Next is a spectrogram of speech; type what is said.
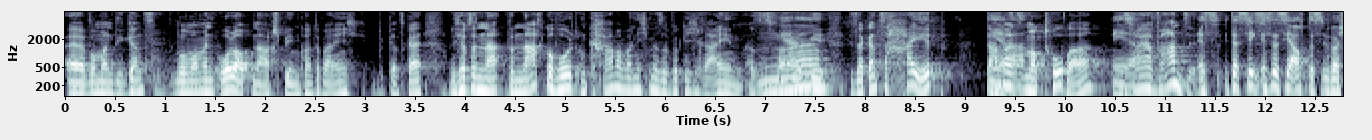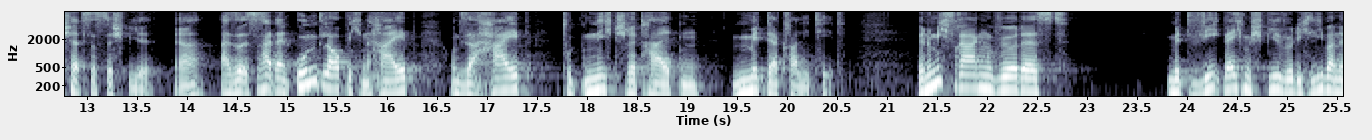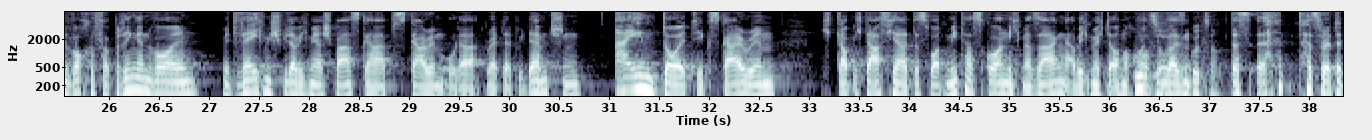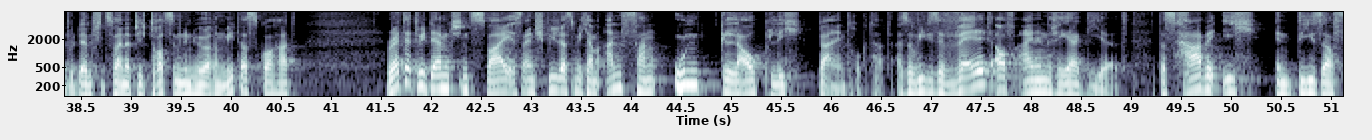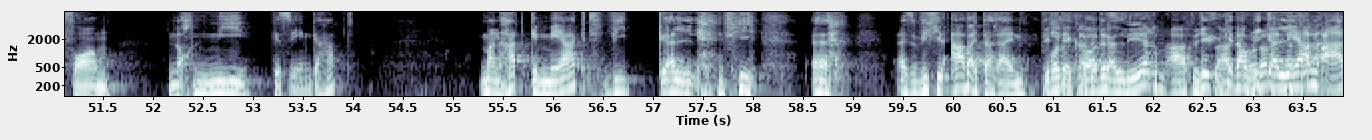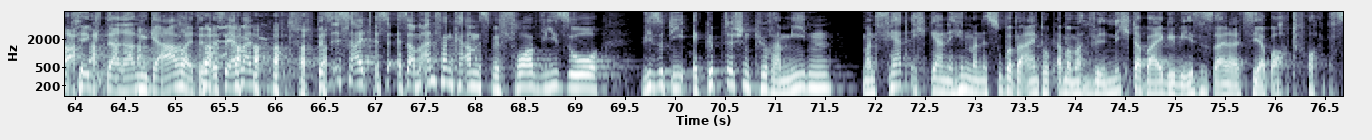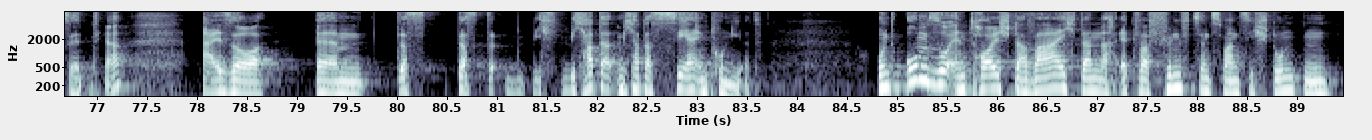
äh, wo man die ganzen, wo man meinen Urlaub nachspielen konnte, war eigentlich ganz geil. Und ich habe es dann, na, dann nachgeholt und kam aber nicht mehr so wirklich rein. Also es war ja. irgendwie dieser ganze Hype, damals ja. im Oktober, das ja. war ja Wahnsinn. Es, deswegen ist es ja auch das überschätzteste Spiel. Ja? Also es ist halt ein unglaublichen Hype und dieser Hype tut nicht Schritt halten mit der Qualität. Wenn du mich fragen würdest, mit wie, welchem Spiel würde ich lieber eine Woche verbringen wollen, mit welchem Spiel habe ich mehr Spaß gehabt, Skyrim oder Red Dead Redemption? Eindeutig Skyrim. Ich glaube, ich darf ja das Wort Metascore nicht mehr sagen, aber ich möchte auch noch darauf so, hinweisen, so. dass, äh, dass Red Dead Redemption 2 natürlich trotzdem den höheren Metascore hat. Red Dead Redemption 2 ist ein Spiel, das mich am Anfang unglaublich beeindruckt hat. Also wie diese Welt auf einen reagiert, das habe ich in dieser Form noch nie gesehen gehabt. Man hat gemerkt, wie, wie äh, also wie viel Arbeit da rein gesteckt worden ist. Galeerenartig sagen, Genau, wie galeerenartig daran gearbeitet ist. Das ist halt, also am Anfang kam es mir vor wie so wie so die ägyptischen Pyramiden. Man fährt echt gerne hin, man ist super beeindruckt, aber man will nicht dabei gewesen sein, als sie erbaut worden sind. Ja? Also, ähm, das, das, ich, mich, hat das, mich hat das sehr imponiert. Und umso enttäuschter war ich dann nach etwa 15, 20 Stunden,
